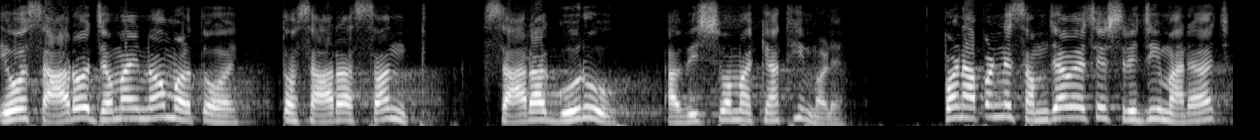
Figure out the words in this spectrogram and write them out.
એવો સારો જમાય ન મળતો હોય, તો સારા સંત, સારા ગુરુ આ વિશ્વમાં ક્યાંથી મળે? પણ આપણને સમજાવે છે શ્રીજી મહારાજ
